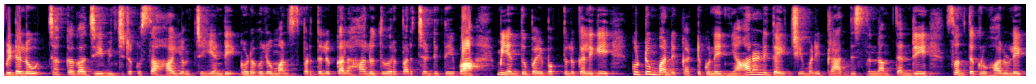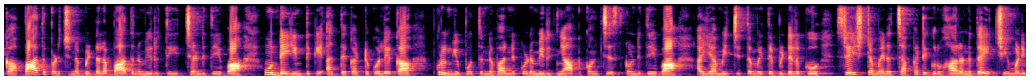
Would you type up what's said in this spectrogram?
బిడ్డలు చక్కగా జీవించుటకు సహాయం చేయండి. గొడవలు మనస్పర్ధలు కలహాలు దూరపరచండి దేవా. మీ అందు భయభక్తులు కలిగి కుటుంబాన్ని కట్టుకునే జ్ఞానాన్ని దయచేయమని ప్రార్థిస్తున్నాం తండ్రి. సొంత గృహాలు లేక బాధపడుచున్న బిడ్డల బాధను మీరు తీర్చండి దేవా. ఉండే ఇంటికి అద్దె కట్టుకోలేక కృంగిపోతున్న వారిని కూడా మీరు జ్ఞాపకం చేసుకోండి దేవా. అయ్యా మీ చిత్తమైతే బిడ్డలకు శ్రేష్టమైన చక్కటి గృహాలను దయచేయమని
